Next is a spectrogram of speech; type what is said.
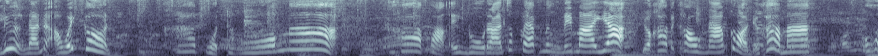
เรื่องนั้นเอาไว้ก่อน ข้าปวดท้องอะ ข้าฝากเองดูร้านสักแป๊บหนึ่งได้ไหมอะ เดี๋ยวข้าไปเข้าห้องน้ำก่อนเดี๋ยวข้ามา โอ้โห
